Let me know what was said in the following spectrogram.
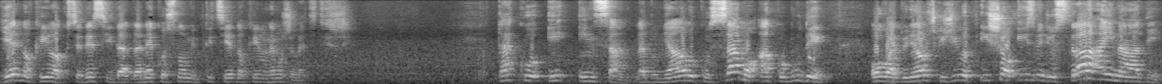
Jedno krilo, ako se desi da, da neko slomi ptici jedno krilo, ne može letiti više. Tako i insan na Dunjaluku, samo ako bude ovaj dunjalučki život išao između straha i nadi,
